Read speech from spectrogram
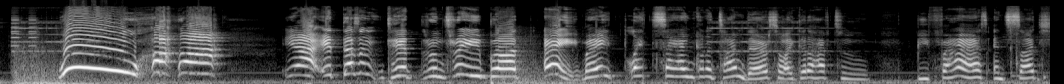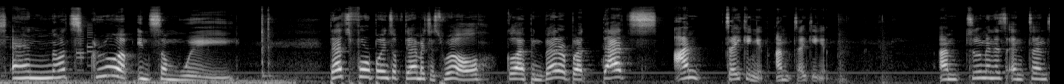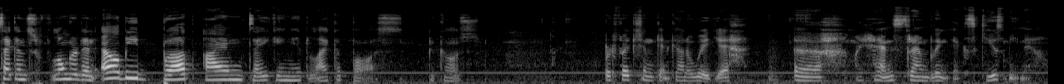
Doesn't hit room 3, but hey, mate, let's say I'm gonna time there, so I gotta have to be fast and such and not screw up in some way. That's 4 points of damage as well. Could have been better, but that's... I'm taking it. I'm taking it. I'm 2 minutes and 10 seconds longer than LB, but I'm taking it like a boss. Because perfection can kind of wait, yeah. Uh, my hand's trembling, excuse me now.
